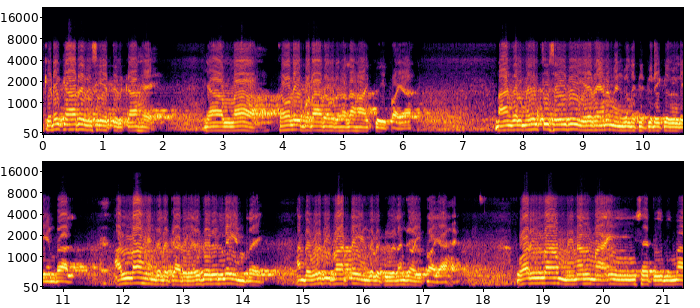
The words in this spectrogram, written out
கிடைக்காத விஷயத்திற்காக யா அல்லாஹ் கவலைப்படாதவர்களாக ஆக்கி வைப்பாயா நாங்கள் முயற்சி செய்து ஏதேனும் எங்களுக்கு கிடைக்கவில்லை என்றால் அல்லாஹ் எங்களுக்கு அதை எழுதவில்லை என்ற அந்த உறுதிப்பாட்டை எங்களுக்கு விளங்க வைப்பாயாக. வரிலாம் மினல் மகிஷதி பிமா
